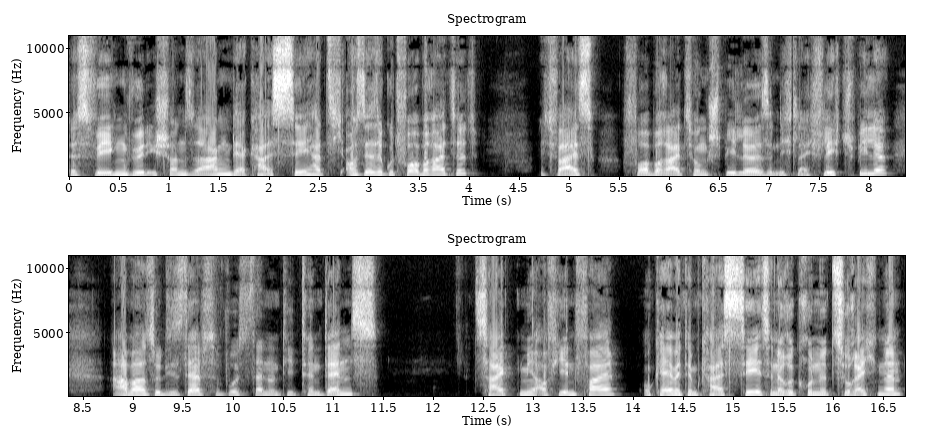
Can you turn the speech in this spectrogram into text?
Deswegen würde ich schon sagen, der KSC hat sich auch sehr, sehr gut vorbereitet. Ich weiß, Vorbereitungsspiele sind nicht gleich Pflichtspiele, aber so dieses Selbstbewusstsein und die Tendenz zeigt mir auf jeden Fall, okay, mit dem KSC ist in der Rückrunde zu rechnen.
